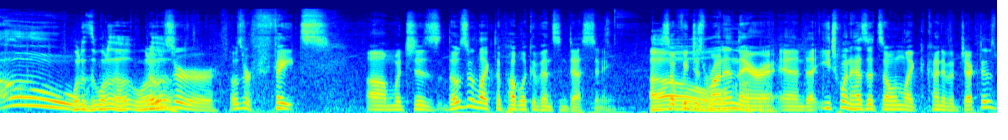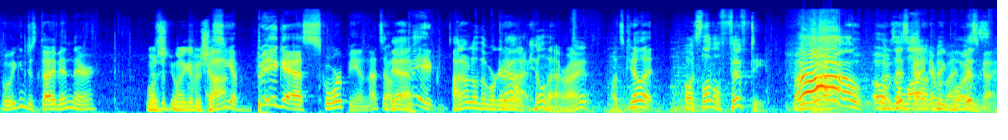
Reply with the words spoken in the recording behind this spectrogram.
Oh. What is what are those? What those are, are those are fates, um, which is those are like the public events in Destiny. Oh, so if we just run in Oh, there, okay. and uh, each one has its own like kind of objectives, but we can just dive in there. You Want to give it a I shot? see a big ass scorpion. That's a yeah. big. I don't know that we're gonna be able to kill that, right? Let's kill it. Oh, it's level 50. Oh! Oh, There's this a lot guy. of Never big mind. boys. This guy.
